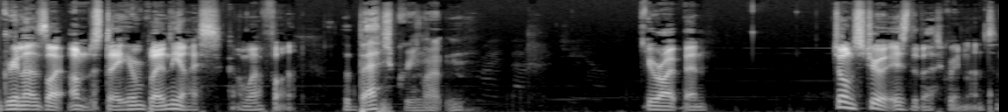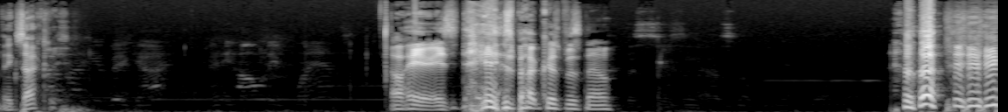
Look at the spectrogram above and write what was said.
Green Lantern's like, I'm gonna stay here and play in the ice. Come have fun. the best Green Lantern. You're right, Ben. John Stewart is the best Green Lantern. Exactly. Oh, here it is. it's about Christmas now.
